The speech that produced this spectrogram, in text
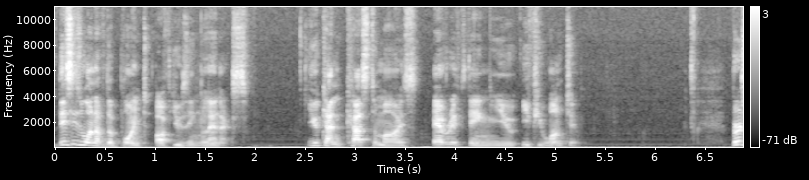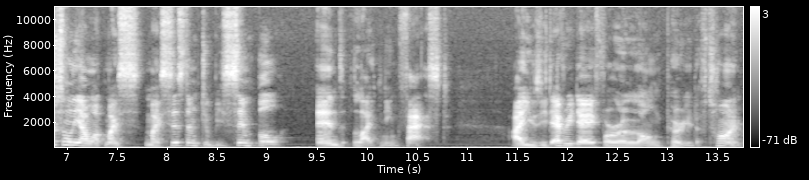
This is one of the point of using Linux. You can customize everything you if you want to. Personally, I want my, my system to be simple and lightning fast. I use it every day for a long period of time.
